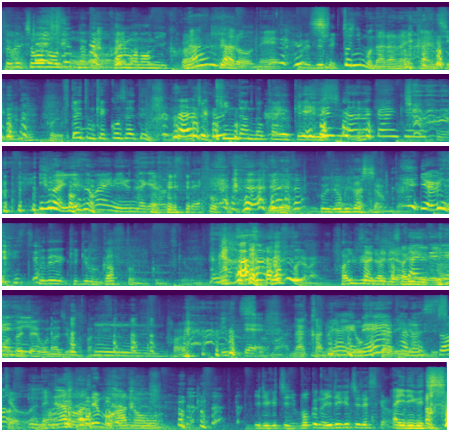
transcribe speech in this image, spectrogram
それでちょうどなんか買い物に行くから。なんだろうね。嫉妬にもならない感じがね。これ二人とも結婚されてるんですよね。もちろん禁断の関係ですよなね。関係ですね今家の前にいるんだけどって。出れるそれ 呼び出しちゃうみたいな。呼び出しちゃそう。れで結局ガストに行くんですけどねガストじゃないサイゼリア。かサイゼリアまあ大体同じような感じです、行って。まあ仲のいいお二人なんです今日はね。でもあの入り口に僕の入り口ですから、あ入り口。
